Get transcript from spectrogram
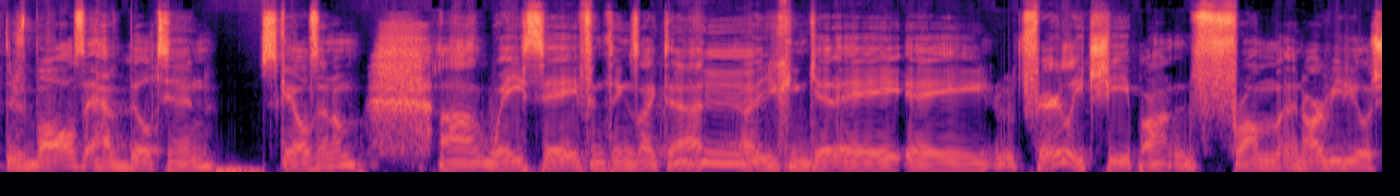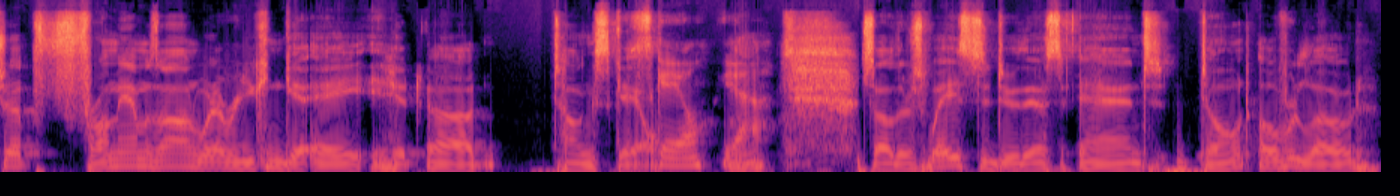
there's balls that have built-in scales in them, uh, weigh safe and things like that. Mm-hmm. Uh, you can get a a fairly cheap on from an RV dealership, from Amazon, whatever. You can get a hit uh, tongue scale. Scale, yeah. Mm-hmm. So there's ways to do this, and don't overload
